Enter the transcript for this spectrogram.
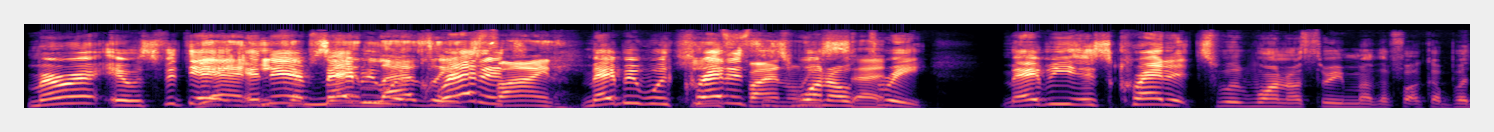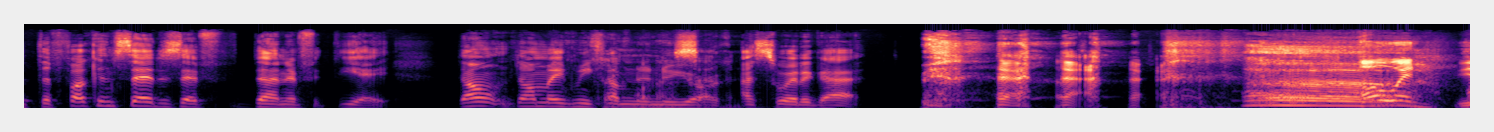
Remember? It was 58. Yeah, and and he then kept saying, maybe with "Leslie, it's credits, fine." maybe with credits it's finally 103. Maybe it's credits with 103, motherfucker. But the fucking set is at, done at 58. Don't don't make me come to New York. I swear to God. Owen, wait,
